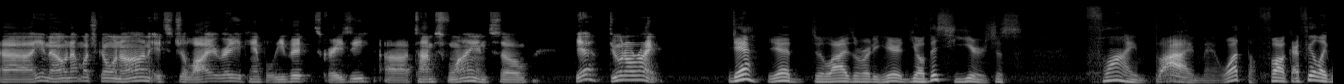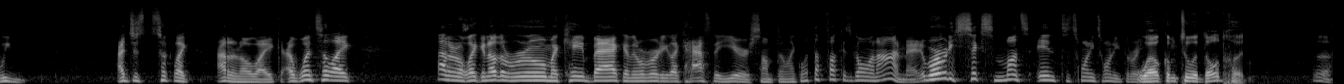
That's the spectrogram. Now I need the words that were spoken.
Uh, you know, not much going on. It's July already. I can't believe it. It's crazy. Uh, time's flying. So, yeah, doing all right. Yeah, yeah. July's already here. Yo, this year is just flying by, man. What the fuck? I feel like we. I just took like I don't know, like I went to like. I don't know, like another room. I came back and then we're already like half the year or something. Like, what the fuck is going on, man? We're already six months into 2023. Welcome to adulthood. Ugh.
